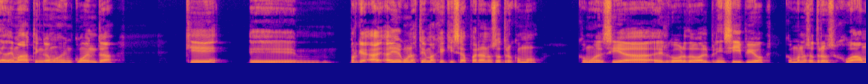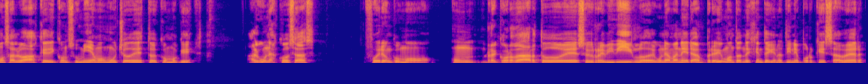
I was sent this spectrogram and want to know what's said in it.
además tengamos en cuenta que eh, porque hay, hay, algunos temas que quizás para nosotros como, como decía el gordo al principio, como nosotros jugábamos al básquet y consumíamos mucho de esto, es como que algunas cosas fueron como un recordar todo eso y revivirlo de alguna manera, pero hay un montón de gente que no tiene por qué saber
